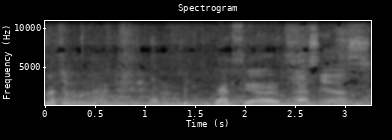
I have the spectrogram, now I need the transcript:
know why snacking on that. Gracias. Yes,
